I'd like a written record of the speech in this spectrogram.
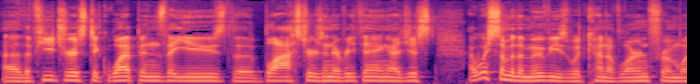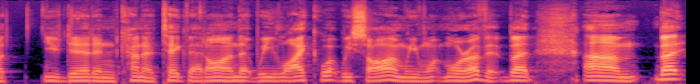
uh, the futuristic weapons they use, the blasters and everything. I just, I wish some of the movies would kind of learn from what you did and kind of take that on that we like what we saw and we want more of it. But, um, but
